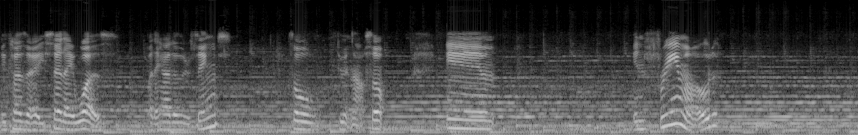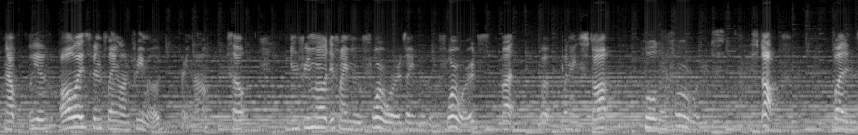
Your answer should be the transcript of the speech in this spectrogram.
Because I said I was, but I had other things. So, do it now. So, in, in free mode, now, we have always been playing on free mode right now. So, in free mode, if I move forwards, I'm moving forwards. But, but when I stop holding forwards, I stop. But in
